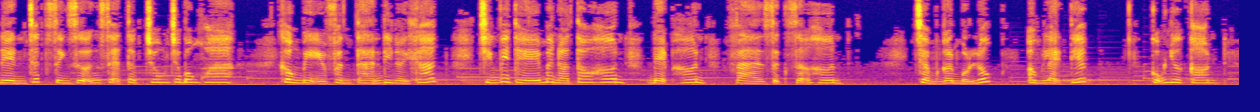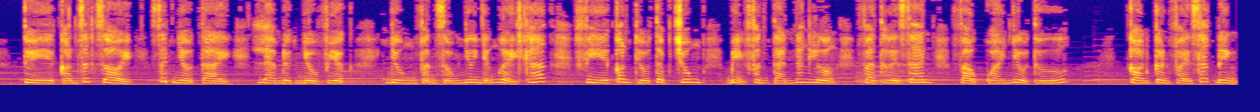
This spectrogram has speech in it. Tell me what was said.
nên chất dinh dưỡng sẽ tập trung cho bông hoa, không bị phân tán đi nơi khác. Chính vì thế mà nó to hơn, đẹp hơn và rực rỡ hơn. Trầm ngân một lúc, ông lại tiếp. Cũng như con, Tuy con rất giỏi, rất nhiều tài, làm được nhiều việc, nhưng vẫn giống như những người khác vì con thiếu tập trung, bị phân tán năng lượng và thời gian vào quá nhiều thứ. Con cần phải xác định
